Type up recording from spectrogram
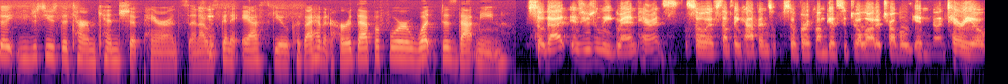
so you just used the term kinship parents, and I was going to ask you because I haven't heard that before. What does that mean? So that is usually grandparents. So if something happens, so birth mom gets into a lot of trouble in Ontario,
